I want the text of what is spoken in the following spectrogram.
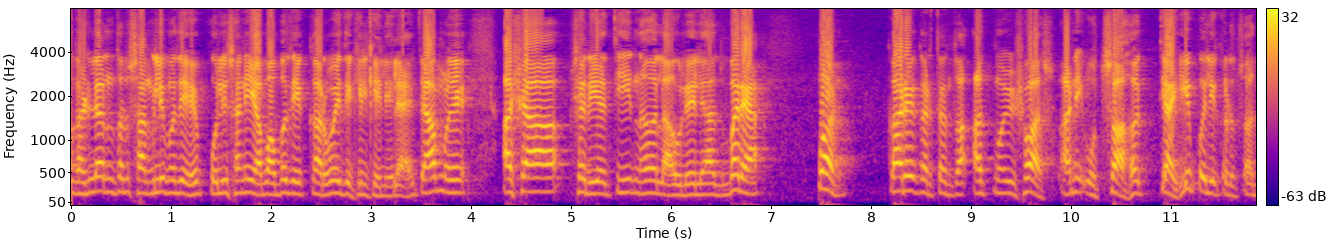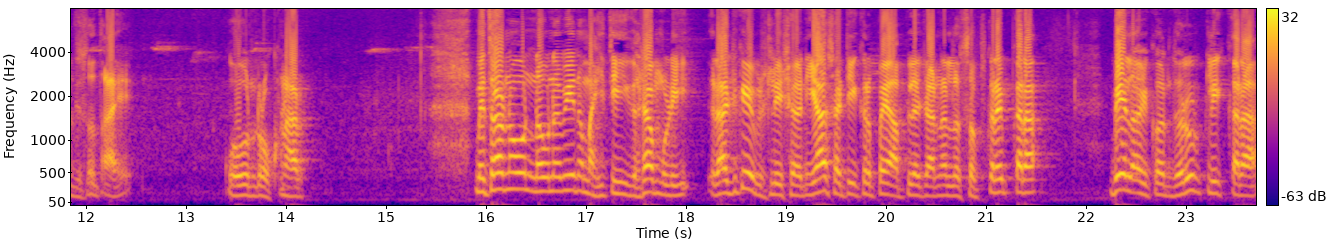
घडल्यानंतर सांगलीमध्ये पोलिसांनी याबाबत एक कारवाई देखील केलेली आहे. त्यामुळे अशा शर्यती न लावलेल्याच बऱ्या पण कार्यकर्त्यांचा आत्मविश्वास आणि उत्साह त्याही पलीकडचा दिसत आहे. कोण रोखणार? मित्रांनो नवनवीन माहिती घडामोडी राजकीय विश्लेषण यासाठी कृपया आपल्या चॅनलला सबस्क्राईब करा बेल आयकॉन जरूर क्लिक करा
